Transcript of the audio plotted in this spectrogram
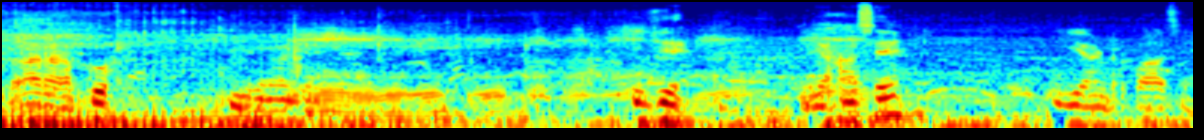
सारा आपको ये, यहाँ से ये अंडरपास है,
